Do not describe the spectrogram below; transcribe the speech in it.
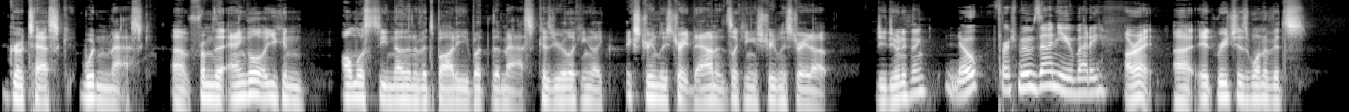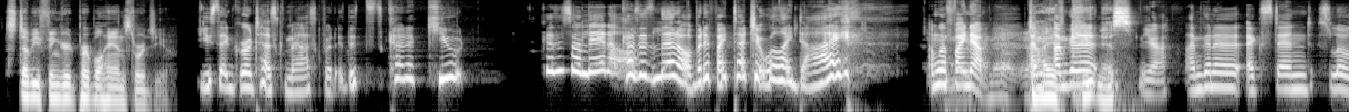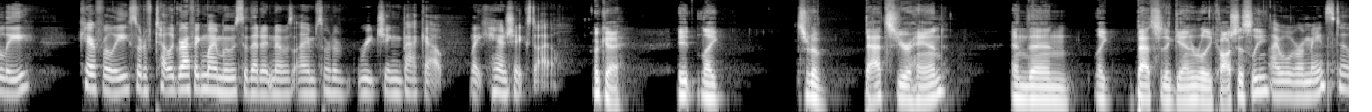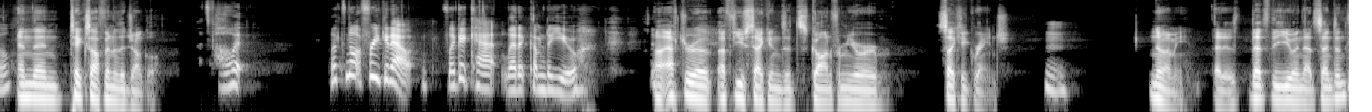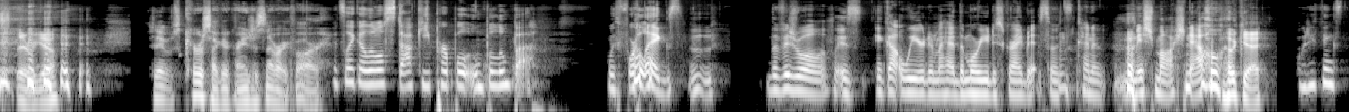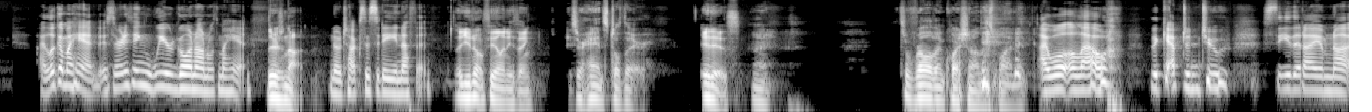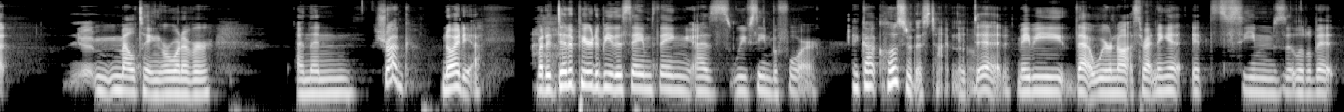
grotesque wooden mask. Uh, from the angle, you can almost see nothing of its body but the mask because you're looking like extremely straight down and it's looking extremely straight up. Do you do anything? Nope. First move's on you, buddy. All right. Uh, it reaches one of its stubby fingered purple hands towards you. You said grotesque mask, but it's kind of cute. Because it's so little. Because it's little. But if I touch it, will I die? I'm going to find out. I'm, I'm gonna cuteness. yeah. I'm gonna extend slowly, carefully, sort of telegraphing my move so that it knows I'm sort of reaching back out, like handshake style. Okay. It like sort of bats your hand and then like bats it again really cautiously I will remain still. and then takes off into the jungle. Let's follow it. Let's not freak it out. It's like a cat. Let it come to you. Uh, after a, a few seconds, it's gone from your psychic range. Hmm. Noemi, that is that's the you in that sentence. There we go. If it was Kerr psychic range, it's not very far. It's like a little stocky purple Oompa Loompa with four legs. Ugh. The visual is, it got weird in my head the more you described it. So it's kind of mishmash now. okay. What do you think? I look at my hand. Is there anything weird going on with my hand? There's not. No toxicity, nothing. You don't feel anything. Is her hand still there? It is. Right. It's a relevant question on this planet. I will allow the captain to see that I am not uh, melting or whatever, and then shrug. No idea. But it did appear to be the same thing as we've seen before. It got closer this time. It did. Maybe that we're not threatening it. It seems a little bit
